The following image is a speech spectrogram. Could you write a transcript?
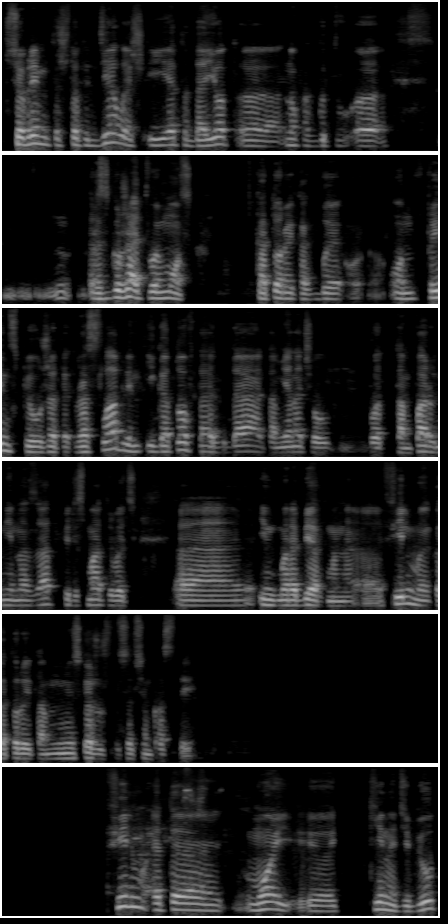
все время ты что-то делаешь, и это дает, э, ну, как бы, разгружать твой мозг, который, как бы, он, в принципе, уже расслаблен и готов тогда, там, я начал вот там пару дней назад пересматривать э, Ингмара Бергмана э, фильмы, которые там, ну, не скажу, что совсем простые. Фильм — это мой э, кинодебют,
